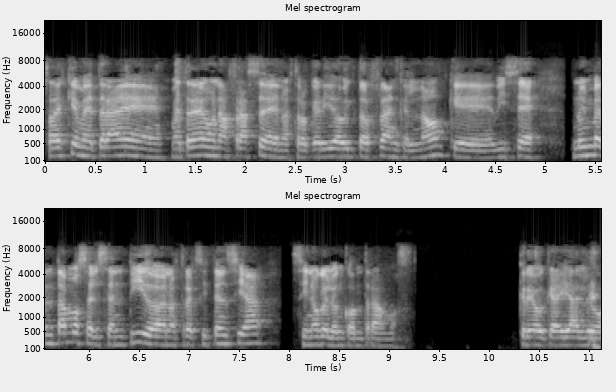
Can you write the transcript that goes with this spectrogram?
Sabes que me trae, me trae una frase de nuestro querido Víctor Frankl, ¿no? Que dice, no inventamos el sentido de nuestra existencia, sino que lo encontramos. Creo que hay algo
